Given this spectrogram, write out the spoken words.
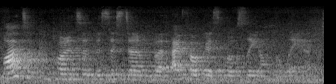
lots of components of the system, but I focus mostly on the land.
